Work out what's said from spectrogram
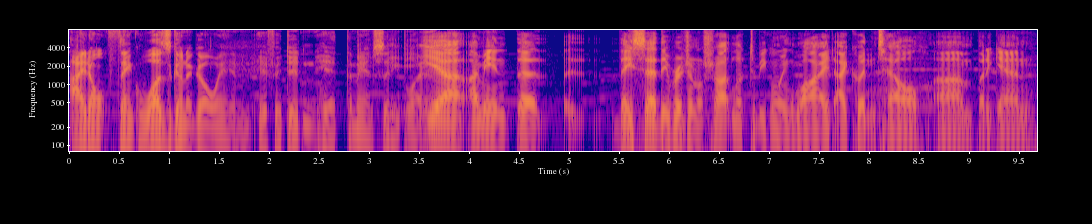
I don't think was going to go in if it didn't hit the Man City player. Yeah, I mean the they said the original shot looked to be going wide. I couldn't tell, um, but again,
